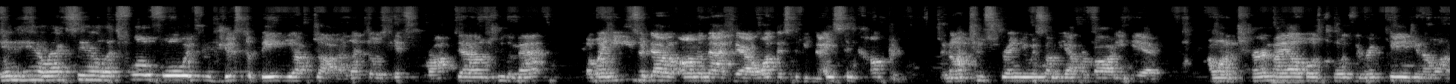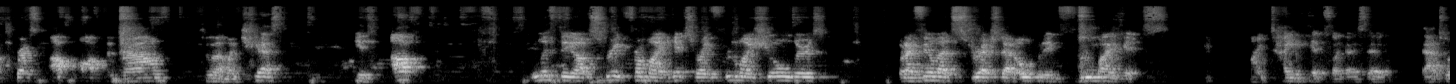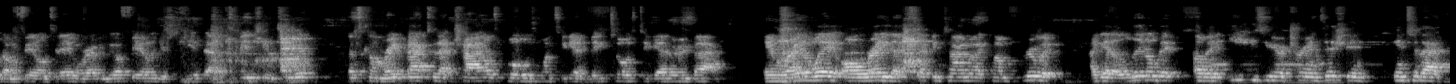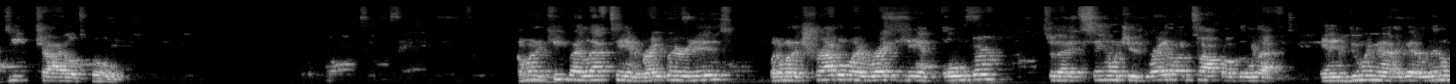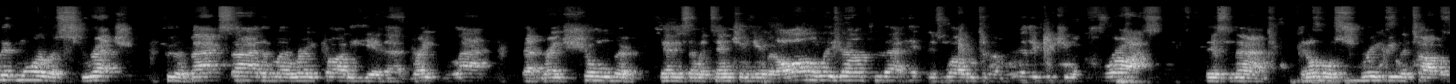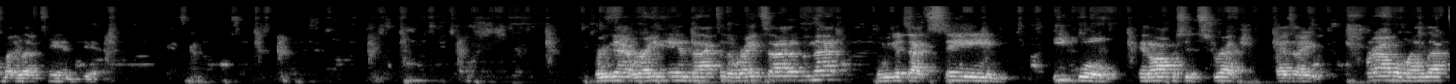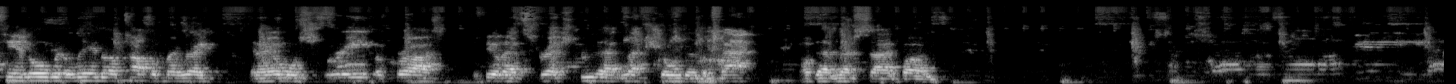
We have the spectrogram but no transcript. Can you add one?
Inhale, exhale. Let's flow forward through just a baby up dog. I let those hips drop down to the mat. But my knees are down on the mat here. I want this to be nice and comfortable. So not too strenuous on the upper body here. I want to turn my elbows towards the rib cage and I want to press up off the ground so that my chest is up, lifting up straight from my hips, right through my shoulders. But I feel that stretch, that opening through my hips. My tight hips, like I said. That's what I'm feeling today. Wherever you're feeling, just give that attention to it. Let's come right back to that child's pose once again. Big toes together and back. And right away, already that second time I come through it, I get a little bit of an easier transition into that deep child's pose. I'm going to keep my left hand right where it is, but I'm going to travel my right hand over so that it sandwiches right on top of the left. And in doing that, I get a little bit more of a stretch through the back side of my right body here, that right lat, that right shoulder, getting some attention here, but all the way down through that hip as well, because I'm really reaching across this mat and almost scraping the top of my left hand here. Bring that right hand back to the right side of the mat, and we get that same equal and opposite stretch as I travel my left hand over to land on top of my right, and I almost scrape across to feel that stretch through that left shoulder, the back of that left side body.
